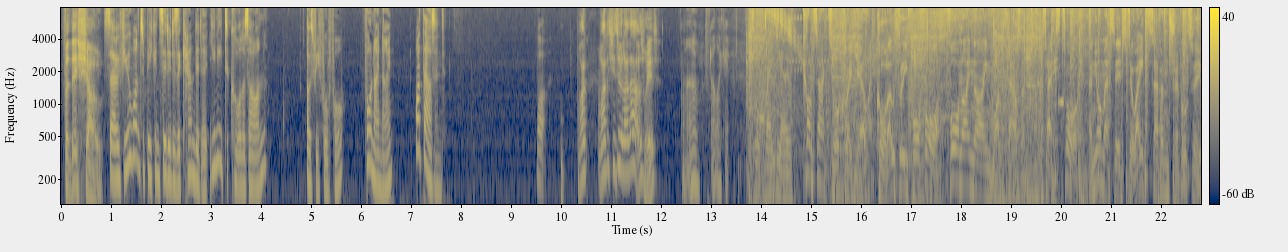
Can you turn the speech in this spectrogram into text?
for this show. So if you want to be considered as a candidate, you need to call us on 0344 499 1000. What? Why, why did you do it like that? That was weird. Oh, felt like it. Talk Radio. Contact Talk Radio. Call 0344 499 1000. Text Talk and your message to 87222.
